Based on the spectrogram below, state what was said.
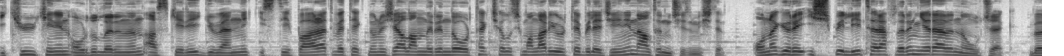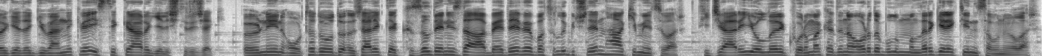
İki ülkenin ordularının askeri, güvenlik, istihbarat ve teknoloji alanlarında ortak çalışmalar yürütebileceğinin altını çizmişti. Ona göre işbirliği tarafların yararına olacak. Bölgede güvenlik ve istikrarı geliştirecek. Örneğin Orta Doğu'da özellikle Kızıldeniz'de ABD ve batılı güçlerin hakimiyeti var. Ticari yolları korumak adına orada bulunmaları gerektiğini savunuyorlar.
